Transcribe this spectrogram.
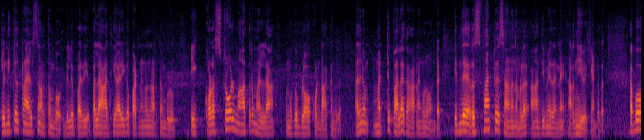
ക്ലിനിക്കൽ ട്രയൽസ് നടത്തുമ്പോൾ ഇതിൽ പല ആധികാരിക പഠനങ്ങൾ നടത്തുമ്പോഴും ഈ കൊളസ്ട്രോൾ മാത്രമല്ല നമുക്ക് ബ്ലോക്ക് ഉണ്ടാക്കുന്നത്. അതിന് മറ്റ് പല കാരണങ്ങളുമുണ്ട് ഇതിന്റെ റിസ്ക് ഫാക്ടേഴ്സാണ് നമ്മൾ ആദ്യമേ തന്നെ അറിഞ്ഞു വെക്കേണ്ടത്. അപ്പോൾ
